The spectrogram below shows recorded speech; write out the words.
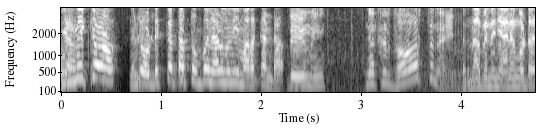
തുമ്മിക്കോ. നിന്റെ ഒടുക്കത്തെ തുമ്പലാണെന്ന് നീ മറക്കണ്ട. ദൈവമേ ഞാൻ കൃതാർത്ഥനായി. എന്നാ പിന്നെ ഞാനങ്ങോട്ട്?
